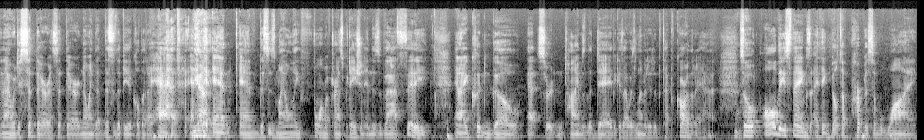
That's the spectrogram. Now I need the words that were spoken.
and I would just sit there and sit there knowing that this is the vehicle that I had and Yeah. and and this is my only form of transportation in this vast city and I couldn't go at certain times of the day because I was limited to the type of car that I had. Mm-hmm. So all these things I think built up purpose of why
